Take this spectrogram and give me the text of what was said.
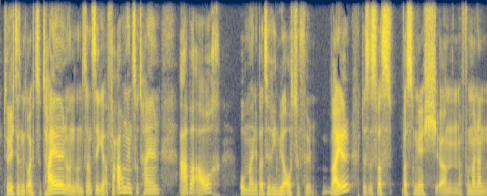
natürlich das mit euch zu teilen und, und sonstige Erfahrungen zu teilen, aber auch um meine Batterien wieder auszufüllen. Weil das ist was, was mich ähm, von meiner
